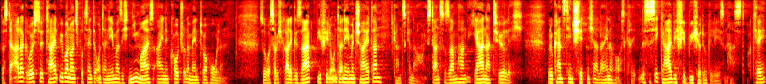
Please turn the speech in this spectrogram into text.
dass der allergrößte Teil, über 90 Prozent der Unternehmer, sich niemals einen Coach oder Mentor holen. So, was habe ich gerade gesagt? Wie viele Unternehmen scheitern? Ganz genau. Ist da ein Zusammenhang? Ja, natürlich. Weil du kannst den Shit nicht alleine rauskriegen. Das ist egal, wie viele Bücher du gelesen hast, okay?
